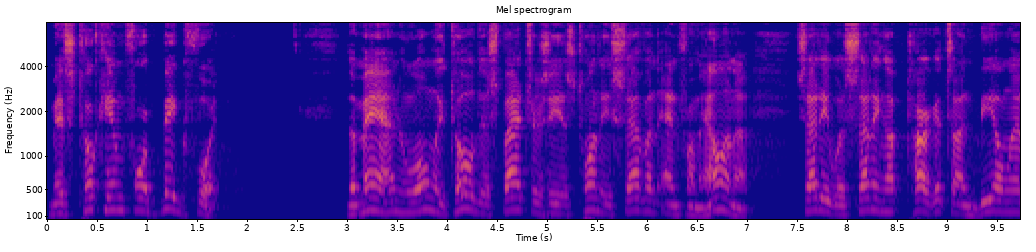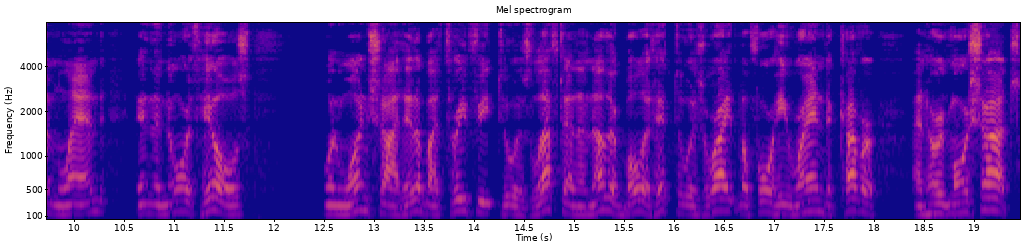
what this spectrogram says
mistook him for Bigfoot. The man, who only told dispatchers he is 27 and from Helena, said he was setting up targets on BLM land in the North Hills when one shot hit about three feet to his left and another bullet hit to his right before he ran to cover and heard more shots.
